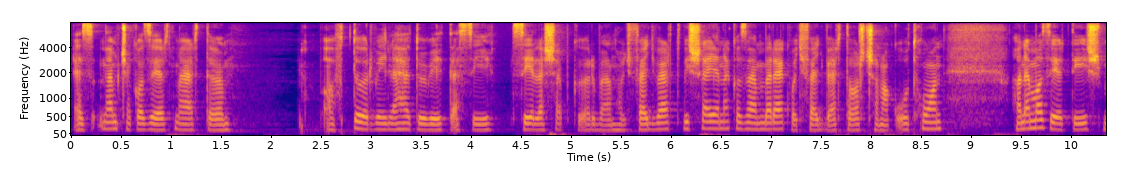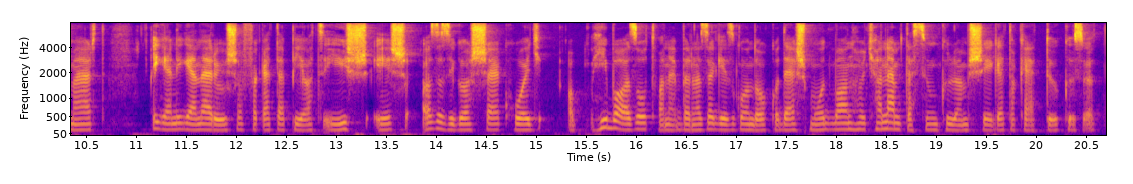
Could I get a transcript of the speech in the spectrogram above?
ez nem csak azért, mert a törvény lehetővé teszi szélesebb körben, hogy fegyvert viseljenek az emberek, vagy fegyvert tartsanak otthon, hanem azért is, mert igen, igen, erős a fekete piac is, és az az igazság, hogy a hiba az ott van ebben az egész gondolkodásmódban, hogyha nem teszünk különbséget a kettő között.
